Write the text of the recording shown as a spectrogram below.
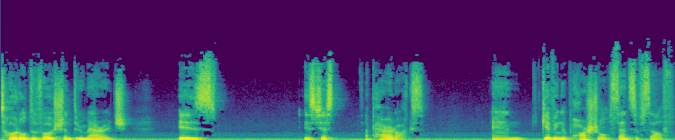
total devotion through marriage is is just a paradox and giving a partial sense of self.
